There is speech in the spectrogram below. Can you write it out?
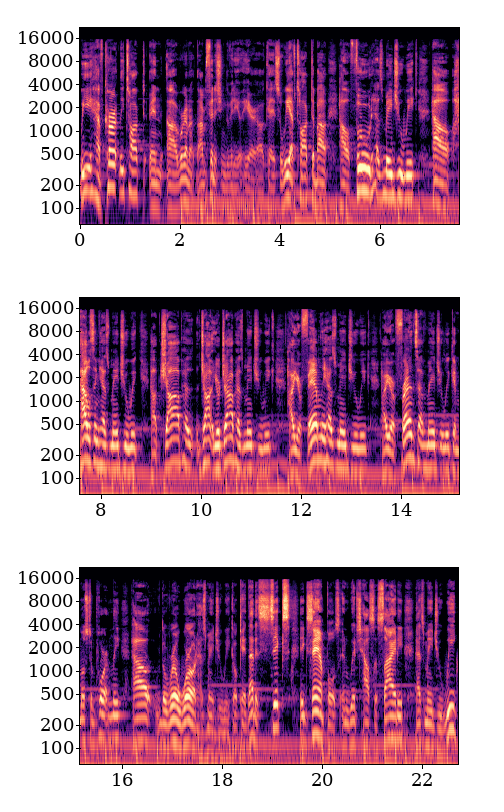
we have currently talked, and uh, we're gonna, I'm finishing the video here, okay? So, we have talked about how food has made you weak, how housing has made you weak, how job has, job, your job job has made you weak, how your family has made you weak, how your friends have made you weak, and most importantly, how the real world has made you weak. Okay, that is six examples in which how society has made you weak.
